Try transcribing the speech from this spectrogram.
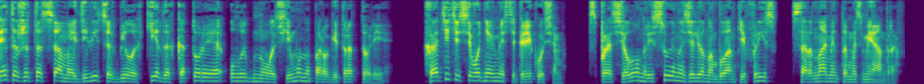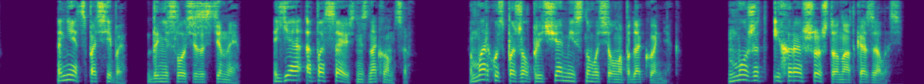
Это же та самая девица в белых кедах, которая улыбнулась ему на пороге тротории. Хотите, сегодня вместе перекусим?» – спросил он, рисуя на зеленом бланке фриз с орнаментом из меандров. «Нет, спасибо», – донеслось из-за стены. «Я опасаюсь незнакомцев». Маркус пожал плечами и снова сел на подоконник. Может, и хорошо, что она отказалась.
